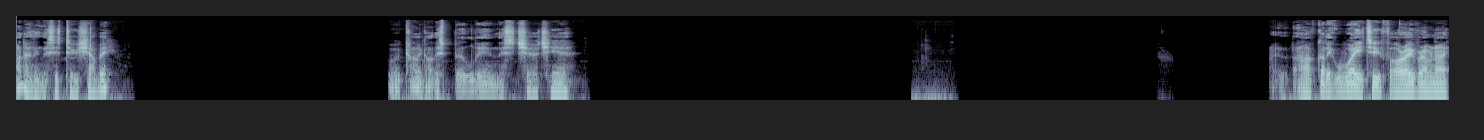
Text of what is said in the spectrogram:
I don't think this is too shabby. We've kind of got this building, this church here. I've got it way too far over, haven't I?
